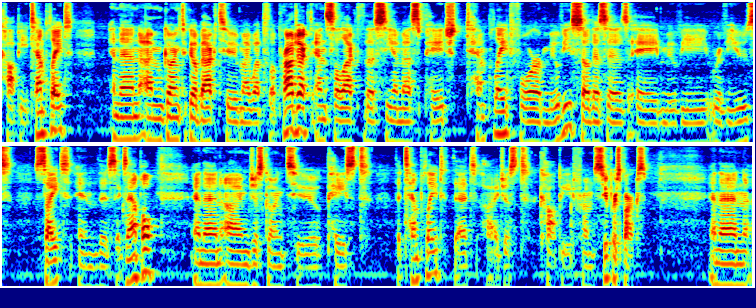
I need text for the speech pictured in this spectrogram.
copy template. And then I'm going to go back to my Webflow project and select the CMS page template for movies. So this is a movie reviews site in this example. And then I'm just going to paste the template that I just copied from SuperSparks. And then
